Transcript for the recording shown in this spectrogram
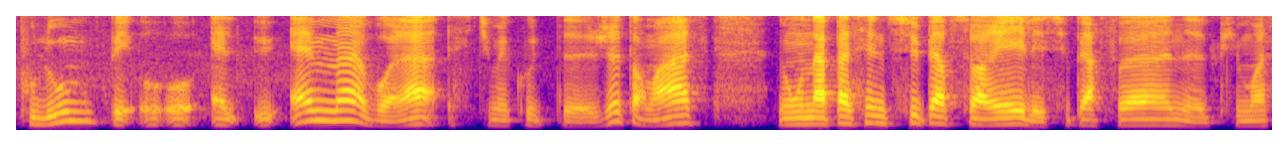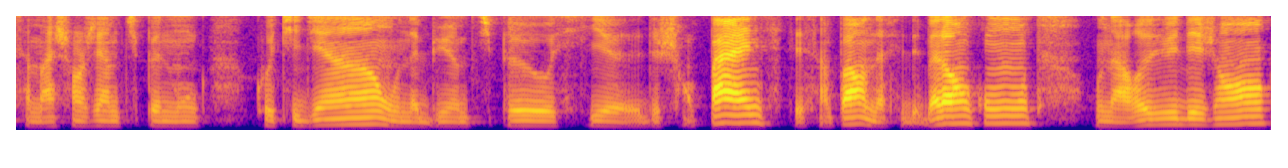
Pouloum, P-O-O-L-U-M. Voilà, si tu m'écoutes, euh, je t'embrasse. On a passé une superbe soirée, il est super fun. Puis moi, ça m'a changé un petit peu de mon quotidien. On a bu un petit peu aussi euh, de champagne, c'était sympa. On a fait des belles rencontres, on a revu des gens.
